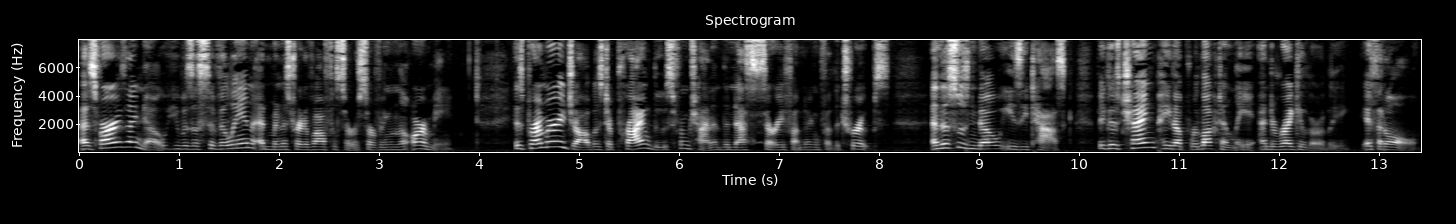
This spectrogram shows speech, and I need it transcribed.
As far as I know, he was a civilian administrative officer serving in the army. His primary job was to pry loose from China the necessary funding for the troops. And this was no easy task, because Chang paid up reluctantly and irregularly, if at all.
